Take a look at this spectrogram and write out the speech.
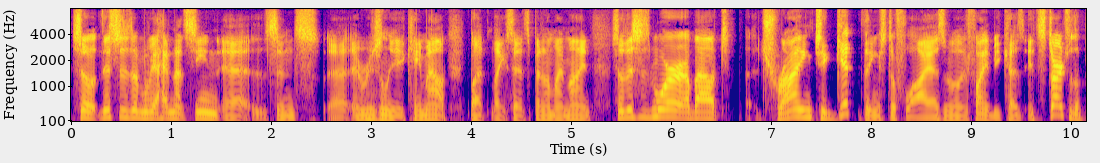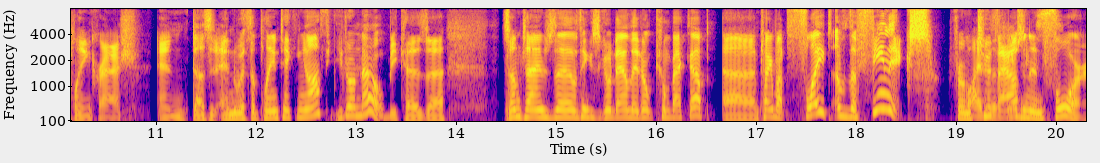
so this is a movie I have not seen uh, since uh, originally it came out, but like I said, it's been on my mind. So this is more about trying to get things to fly as well as flying because it starts with a plane crash, and does it end with the plane taking off? You don't know because. Uh, Sometimes uh, things go down, they don't come back up. Uh, I'm talking about Flight of the Phoenix from Flight 2004.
